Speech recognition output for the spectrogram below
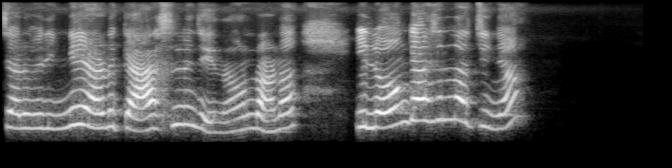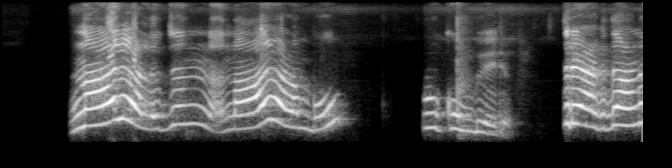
ചിലവർ ഇങ്ങനെയാണ് കാസിലും ചെയ്യുന്നത്. അതുകൊണ്ടാണ് ഈ ലോങ് കാസിൽ എന്ന് വെച്ച് കഴിഞ്ഞാൽ നാല് വളം ഇത് നാല് വളം പോവും കൊമ്പി വരും. ഇത്രയാണ് ഇതാണ്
